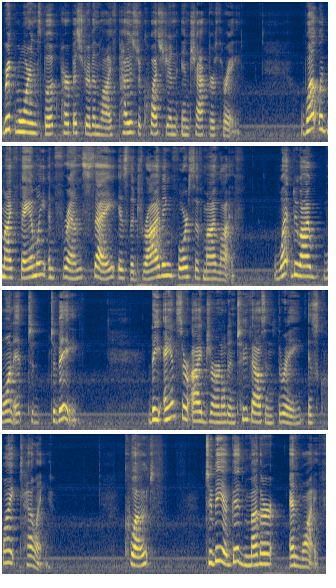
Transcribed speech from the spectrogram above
Rick Warren's book, Purpose Driven Life, posed a question in chapter 3. What would my family and friends say is the driving force of my life? What do I want it to, to be? The answer I journaled in 2003 is quite telling. Quote, to be a good mother and wife,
